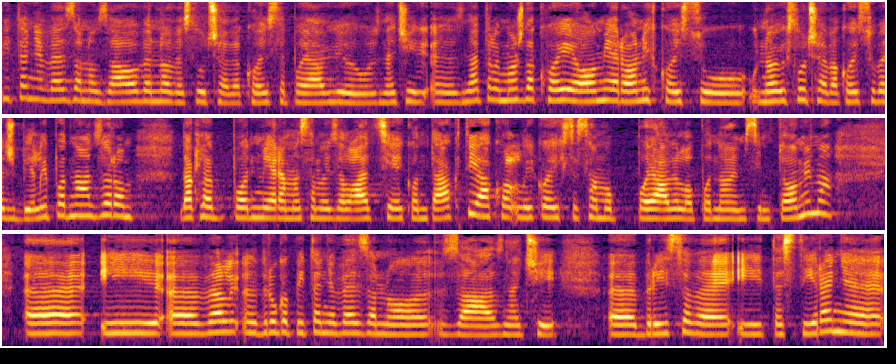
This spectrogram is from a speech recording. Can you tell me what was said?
pitanje vezano za ove nove slučajeve koji se pojavljuju. Znači, e, znate li možda koji je omjer onih koji su, novih slučajeva koji su već bili pod nadzorom, dakle pod mjerama samoizolacije i kontakti, a koliko ih se samo pojavilo pod novim simptomima? E, I e, drugo pitanje vezano za znači, e, briseve i testiranje,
